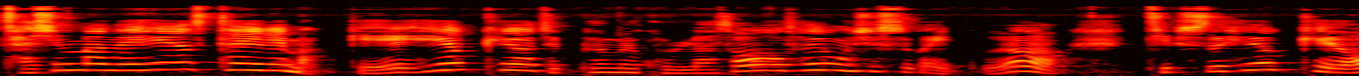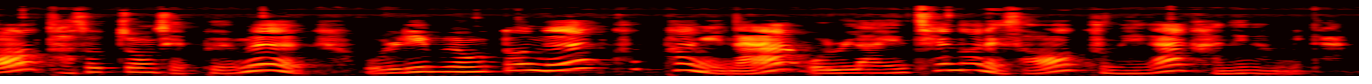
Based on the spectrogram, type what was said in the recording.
자신만의 헤어스타일에 맞게 헤어케어 제품을 골라서 사용하실 수가 있고요. 딥스 헤어케어 5종 제품은 올리브영 또는 쿠팡이나 온라인 채널에서 구매가 가능합니다.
